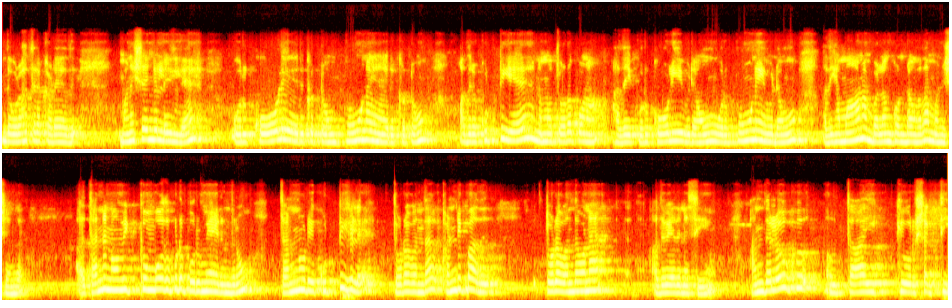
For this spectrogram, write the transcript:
இந்த உலகத்தில் கிடையாது. மனுஷங்கள்ல இல்லை. ஒரு கோழியாக இருக்கட்டும் பூனையாக இருக்கட்டும் அதில் குட்டியை நம்ம தொடப்போனால் அதை ஒரு கோழியை விடவும் ஒரு பூனையை விடவும் அதிகமான பலம் கொண்டவங்க தான் மனுஷங்க. அது தன்னை நோவிக்கும் போது கூட பொறுமையாக இருந்துடும் தன்னுடைய குட்டிகளை தொட வந்தால் கண்டிப்பாக அது தொட வந்தவனே அது வேதனை செய்யும். அந்த அளவுக்கு தாய்க்கு ஒரு சக்தி.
